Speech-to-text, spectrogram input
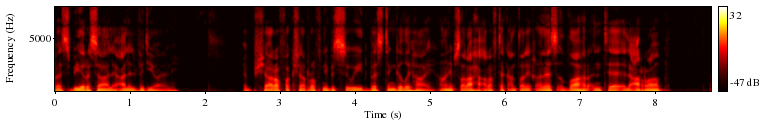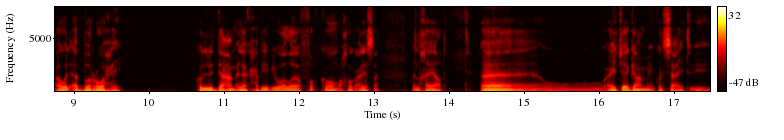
بس بيه رسالة على الفيديو يعني. بشرفك شرفني بالسويد بس تنقضي هاي. أنا بصراحة عرفتك عن طريق أنس الظاهر أنت العراب. أو الأب الروحي. كل الدعم لك حبيبي والله يوفقكم. أخوك علي صاير الخياط. أه واي جي قام كل إيه،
